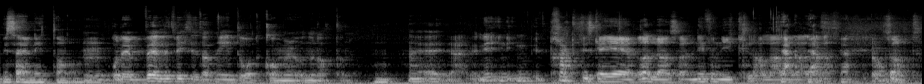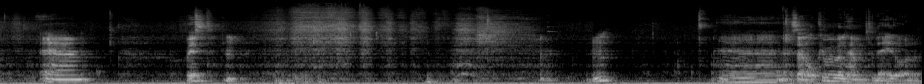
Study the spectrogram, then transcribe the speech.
Vi säger 19 då. Mm. Och det är väldigt viktigt att ni inte återkommer under natten. Nej, nej, ni, ni, praktiska grejer löser Ni får nycklar, la, la, Ja, ja, ja. Bra. Sånt. Ehm, Visst? eh, Sen åker vi väl hem till dig då, eller?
